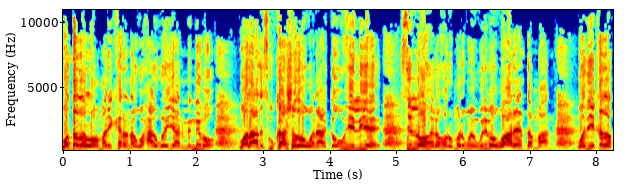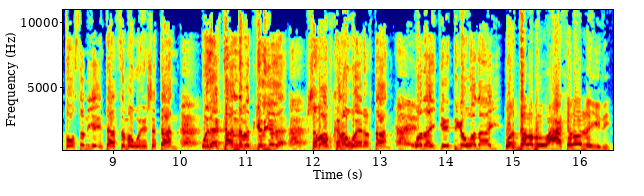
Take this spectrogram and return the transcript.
Waddada loo mari karana waxaa weeyaan midnimo. Walaal isku kaashadoo wanaagga u hiiliye. Si loo helo horumar weyn weliba waareen dhammaan. Wadiiqada toosan iyo intaad sama weheshataan wadaagtaan nabadgelyada shabaabkana weerartaan. Waday geeddiga wadaay war dalabo waxaa kaloo la yidhi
